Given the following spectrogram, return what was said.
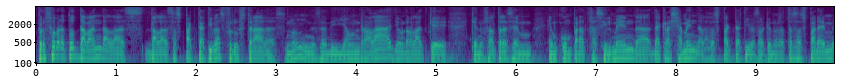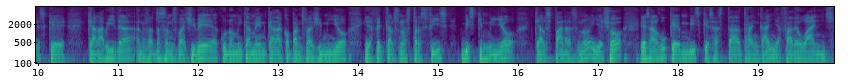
però sobretot davant de les, de les expectatives frustrades, no? És a dir, hi ha un relat, hi ha un relat que, que nosaltres hem, hem comprat fàcilment de, de creixement de les expectatives. El que nosaltres esperem és que, que a la vida a nosaltres ens vagi bé, econòmicament cada cop ens vagi millor i de fet que els nostres fills visquin millor que els pares, no? I això és algo que hem vist que s'està trencant ja fa 10 anys.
